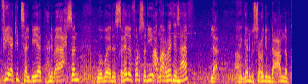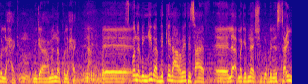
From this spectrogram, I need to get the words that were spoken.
في أكيد سلبيات هنبقى أحسن. ونستغل الفرصة دي. معاكم عربية إسعاف؟ لا الجانب السعودي مدعمنا بكل حاجة. مدعمنا بكل حاجة. نعم. آه بس كنا بنجيب قبل كده عربيات إسعاف. آه لا ما جبناش. بنستعين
